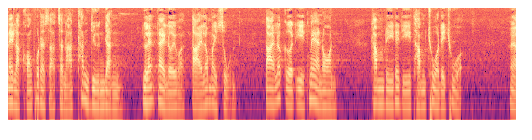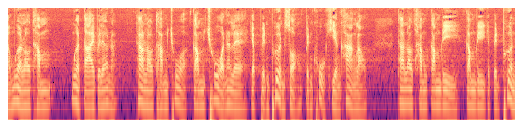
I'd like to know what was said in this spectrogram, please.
ในหลักของพุทธศาสนาท่านยืนยันและได้เลยว่า ตายแล้วไม่สูญตายแล้วเกิดอีกแน่นอนทำดีได้ดีทำชั่วได้ชั่วเมื่อเราทำเมื่อตายไปแล้วนะถ้าเราทำชั่ว กรรมชั่วนั่นแหละจะเป็นเพื่อนสองเป็นคู่เคียงข้างเรา ถ้าเราทำกรรมดี กรรมดีจะเป็นเพื่อน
